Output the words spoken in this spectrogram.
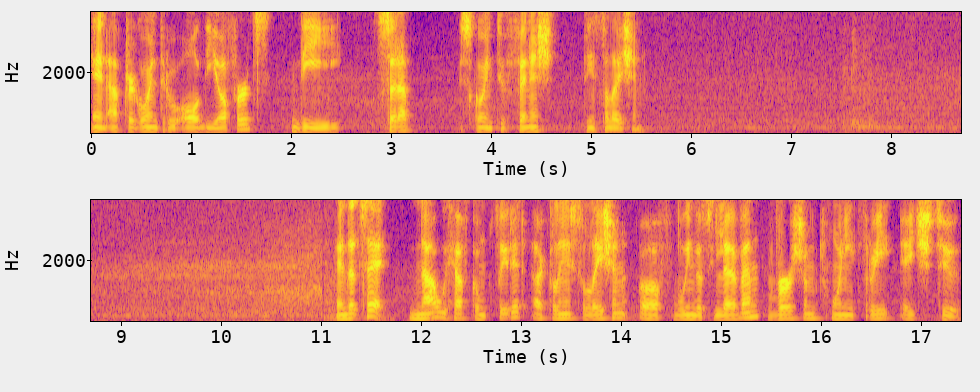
And after going through all the offers, the setup is going to finish the installation. And that's it. Now we have completed a clean installation of Windows 11 version 23H2.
